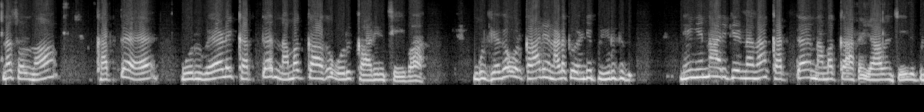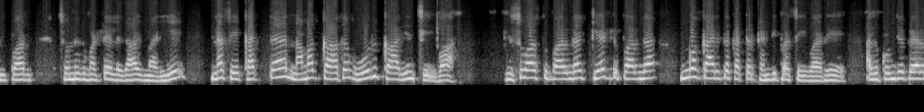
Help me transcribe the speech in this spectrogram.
என்ன சொல்லணும் கர்த்தர் ஒருவேளை கர்த்தர் நமக்காக ஒரு காரியம் செய்வார். உங்களுக்கு ஏதோ ஒரு காரியம் நடக்க வேண்டி இப்போ இருக்குது. நீங்கள் என்ன அறிக்கை என்னன்னா கர்த்தர் நமக்காக யாவன் செய்து பிடிப்பார் சொன்னது மட்டும் இல்லை ஏதாவது மாதிரி. என்ன செய்ய கர்த்தர் நமக்காக ஒரு காரியம் செய்வார். விசுவாசித்து பாருங்க கேட்டு பாருங்க உங்கள் காரியத்தை கர்த்தர் கண்டிப்பாக செய்வார். அது கொஞ்சம் பேரை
